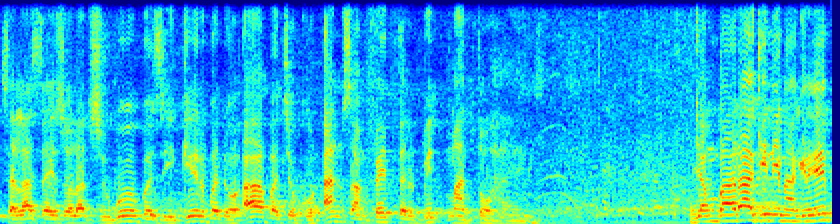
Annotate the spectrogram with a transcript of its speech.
selesai sholat subuh berzikir berdoa baca Quran sampai terbit matahari. Jam bara kini maghrib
